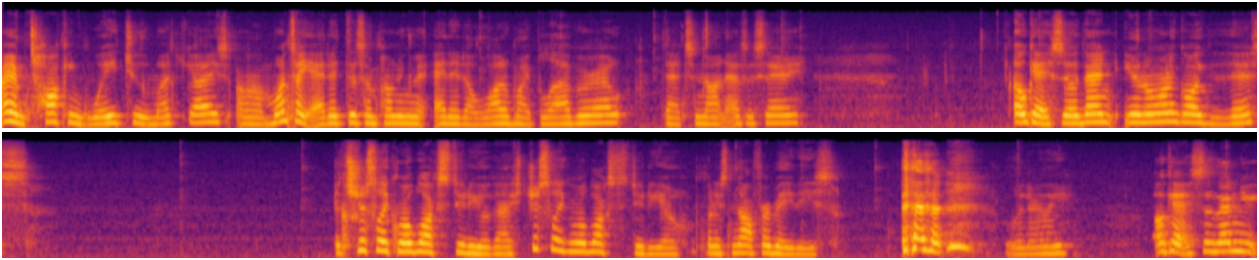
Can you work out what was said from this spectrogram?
I am talking way too much, guys. Um, once I edit this, I'm probably going to edit a lot of my blabber out. That's not necessary. Okay, so then you're want to go like this. It's just like Roblox Studio, guys. Just like Roblox Studio, but it's not for babies. Literally. Okay, so then you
